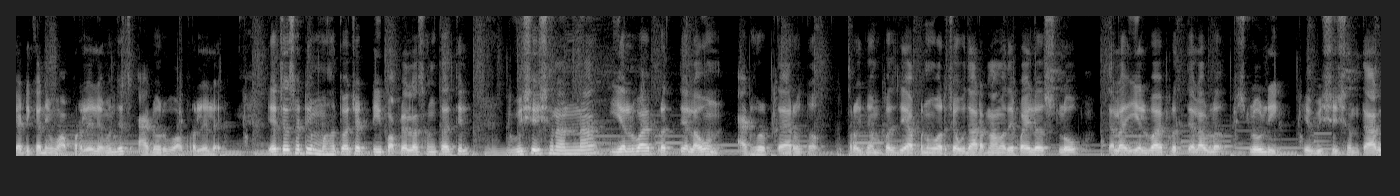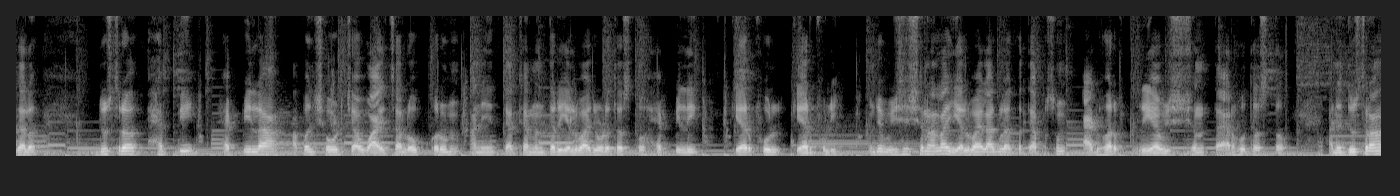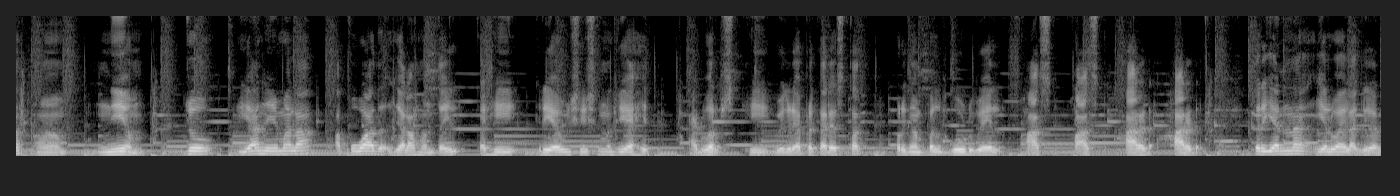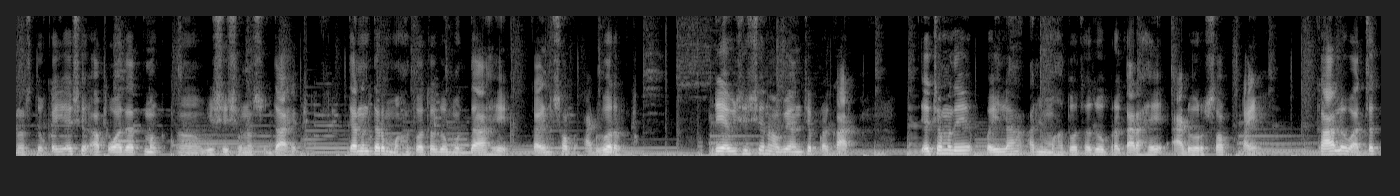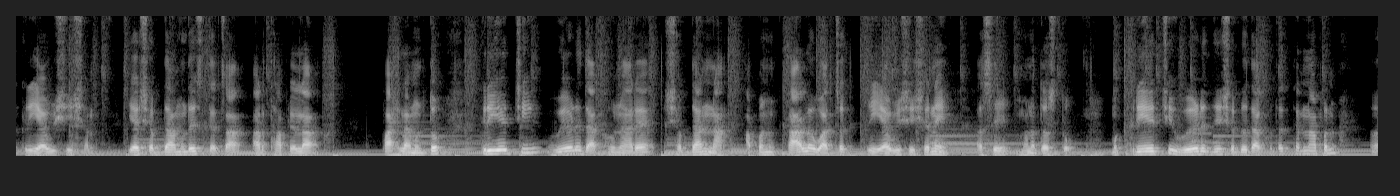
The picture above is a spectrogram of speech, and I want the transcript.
या ठिकाणी वापरलेलं आहे. म्हणजेच ॲडवर वापरलेलं आहे. याच्यासाठी महत्त्वाच्या टीप आपल्याला सांगता येतील. विशेषणांना एल वाय प्रत्यय लावून ॲडवर्ब तयार होतं. फॉर एक्झाम्पल जे आपण वरच्या उदाहरणामध्ये पाहिलं स्लो त्याला एल वाय प्रत्यय लावलं. स्लोली हे विशेषण तयार झालं. दुसरं हॅप्पी हॅप्पीला आपण शेवटच्या वायचा लोप करून आणि त्याच्यानंतर एल वाय जोडत असतो. Happily careful carefully. म्हणजे विशेषणाला एल लागलं तर त्यापासून ॲडव्हर्ब क्रियाविशेषण तयार होत असतं. आणि दुसरा नियम जो या नियमाला अपवाद ज्याला म्हणता येईल काही क्रियाविशेषणं जी आहेत ॲडव्हर्ब्स ही वेगळ्या प्रकारे असतात. For example good well fast fast hard hard. तर यांना एल लागलेला नसतो. काही असे अपवादात्मक विशेषणंसुद्धा आहेत. त्यानंतर महत्त्वाचा जो मुद्दा आहे काइंड्स ऑफ ॲडव्हर्ब क्रियाविशेषण अवयांचे प्रकार. याच्यामध्ये पहिला आणि महत्त्वाचा जो प्रकार आहे ॲडवर्स ऑफ टाईम कालवाचक क्रियाविशेषण. या शब्दामध्येच त्याचा अर्थ आपल्याला पाहायला मिळतो. क्रियेची वेळ दाखवणाऱ्या शब्दांना आपण कालवाचक क्रियाविशेषणे असे म्हणत असतो. मग क्रियेची वेळ जे शब्द दाखवतात त्यांना आपण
